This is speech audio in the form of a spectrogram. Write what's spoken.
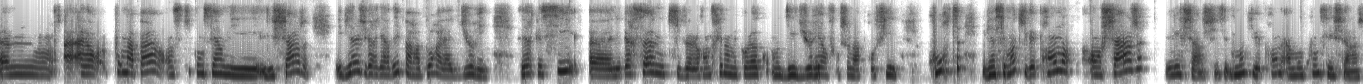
Euh, alors, pour ma part, en ce qui concerne les, les, charges, eh bien, je vais regarder par rapport à la durée. C'est-à-dire que si euh, les personnes qui veulent rentrer dans mes colloques ont des durées en fonction de leur profil courtes, eh bien, c'est moi qui vais prendre en charge les charges. C'est moi qui vais prendre à mon compte les charges.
